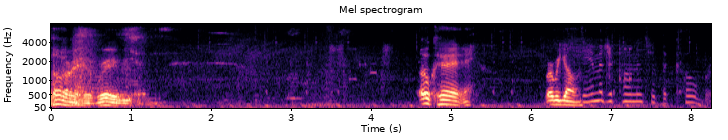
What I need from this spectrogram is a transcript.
go. Alright, where are we heading? Okay. Where are we going? Damage opponents with the Cobra.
